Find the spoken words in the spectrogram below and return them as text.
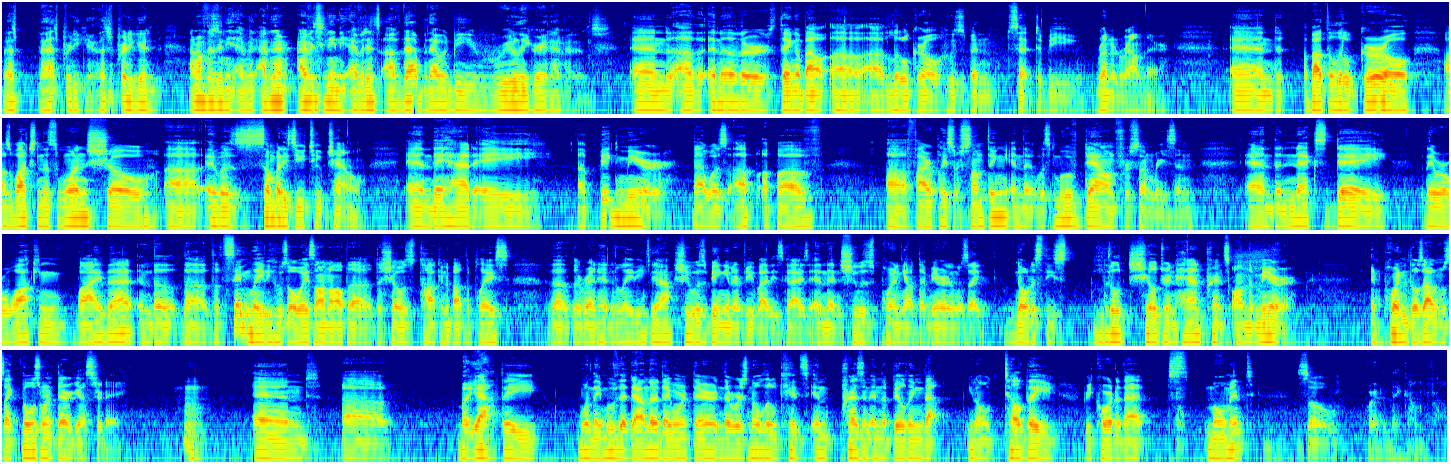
That's that's pretty good. That's a pretty good. I don't know if there's any evidence. I've never, I haven't seen any evidence of that, but that would be really great evidence. And uh, another thing about uh, a little girl who's been said to be running around there. And about the little girl, I was watching this one show. Uh, it was somebody's YouTube channel, and they had a a big mirror that was up above a fireplace or something, and that was moved down for some reason. And the next day, they were walking by that, and the the, the same lady who's always on all the, the shows talking about the place, the the redheaded lady, Yeah. she was being interviewed by these guys, and then she was pointing out that mirror and was like, notice these little children handprints on the mirror, and pointed those out and was like, those weren't there yesterday. Hmm. And uh, but yeah, they when they moved it down there, they weren't there, and there was no little kids in present in the building that you know till they recorded that moment. So where did they come from?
